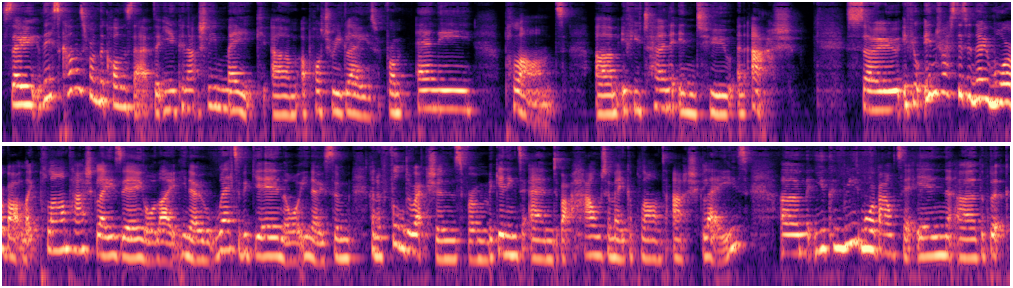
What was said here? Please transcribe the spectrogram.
So, this comes from the concept that you can actually make um, a pottery glaze from any plant um, if you turn it into an ash. So if you're interested to know more about like plant ash glazing or like, you know, where to begin or, you know, some kind of full directions from beginning to end about how to make a plant ash glaze, um, you can read more about it in uh, the book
